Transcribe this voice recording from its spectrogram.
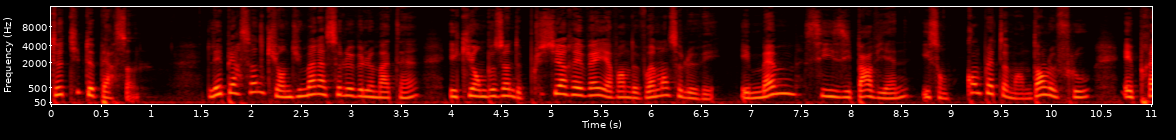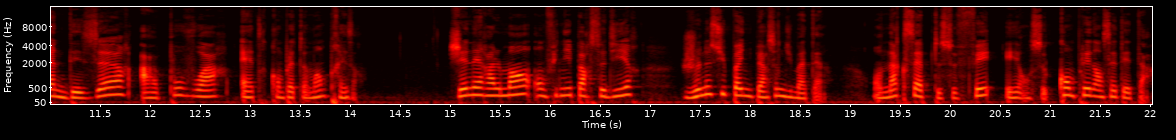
deux types de personnes les personnes qui ont du mal à se lever le matin et qui ont besoin de plusieurs réveils avant de vraiment se lever. Et même s'ils y parviennent, ils sont complètement dans le flou et prennent des heures à pouvoir être complètement présents. Généralement, on finit par se dire Je ne suis pas une personne du matin. On accepte ce fait et on se complaît dans cet état.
